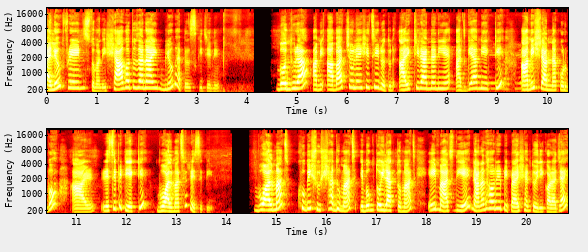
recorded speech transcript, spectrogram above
হ্যালো ফ্রেন্ডস, তোমাদের স্বাগত জানাই ব্লুম অ্যাপেলস কিচেনে। বন্ধুরা, আমি আবার চলে এসেছি নতুন আরেকটি রান্না নিয়ে। আজকে আমি একটি আমিষ রান্না করব আর রেসিপিটি একটি বোয়াল মাছের রেসিপি। বোয়াল মাছ খুবই সুস্বাদু মাছ এবং তৈলাক্ত মাছ। এই মাছ দিয়ে নানা ধরনের প্রিপারেশন তৈরি করা যায়।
